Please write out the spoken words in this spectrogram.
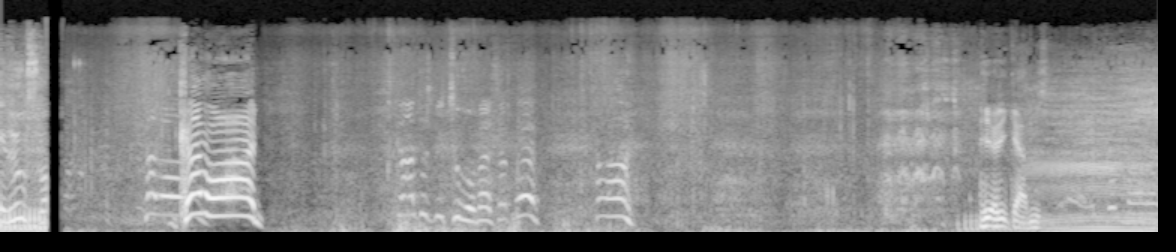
Fucking loose, man. Come on! Come on! Can't just be two of us up there. Come on! Here he comes. Good man,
